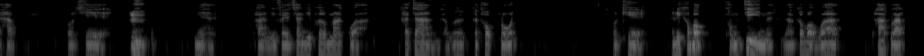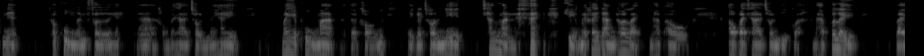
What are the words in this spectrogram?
นะครับโอเคเนี่ยฮะผ่านอินเฟชันที่เพิ่มมากกว่าค่าจ้างนะครับก็กระทบโกรดโอเค อันนี้เขาบอกของจีนนะแล้วก็บอกว่าภาครัฐเนี่ยเขาคุมเงินเฟ้อไงอ่าของประชาชนไม่ให้ ไม่ให้พุ่งมาก แต่ของเอกชนนี่ช่างมันเสียงไม่ค่อยดังเท่าไหร่นะครับ เอาเอาประชาชนดีกว่านะครับ ก็เลยหลาย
